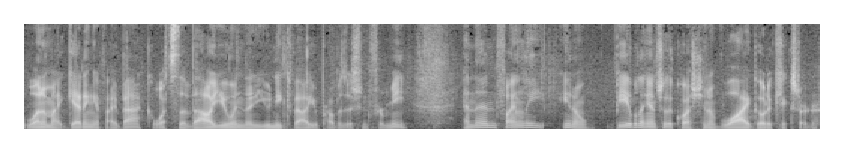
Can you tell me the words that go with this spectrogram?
What am I getting if I back? What's the value and the unique value proposition for me? And then finally, you know, be able to answer the question of why go to Kickstarter,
